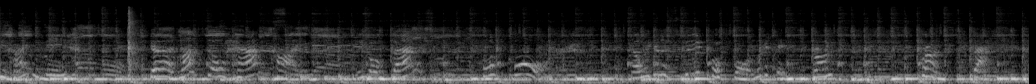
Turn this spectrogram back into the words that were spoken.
Behind me. Good. Let's go half time. We go back for four. Now we're gonna sweep for four. Look at this. Front, front, back.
